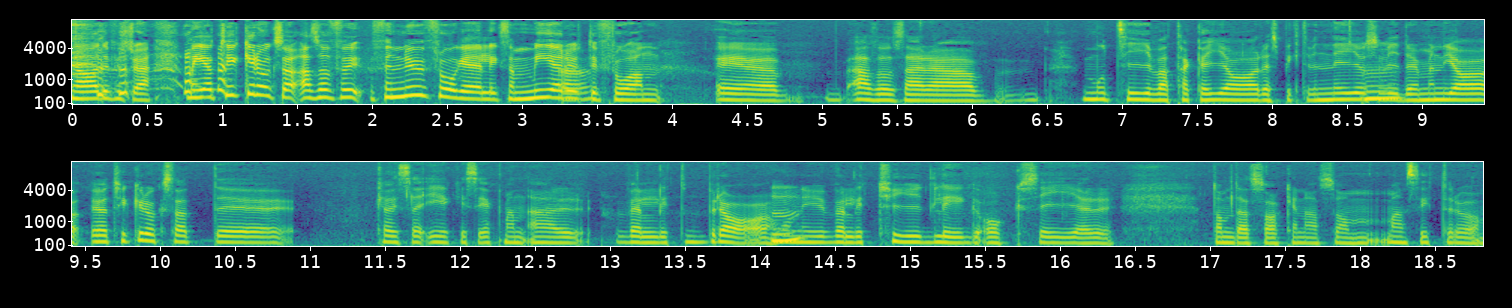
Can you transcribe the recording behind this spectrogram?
Ja, det förstår jag. Men jag tycker också, alltså för, för nu frågar jag liksom mer Ja. utifrån eh, alltså så här, eh, motiv att tacka ja respektive nej och så Mm. vidare. Men jag, jag tycker också att eh, Kajsa Ekis Ekman är väldigt bra. Hon Mm. är ju väldigt tydlig och säger de där sakerna som man sitter och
